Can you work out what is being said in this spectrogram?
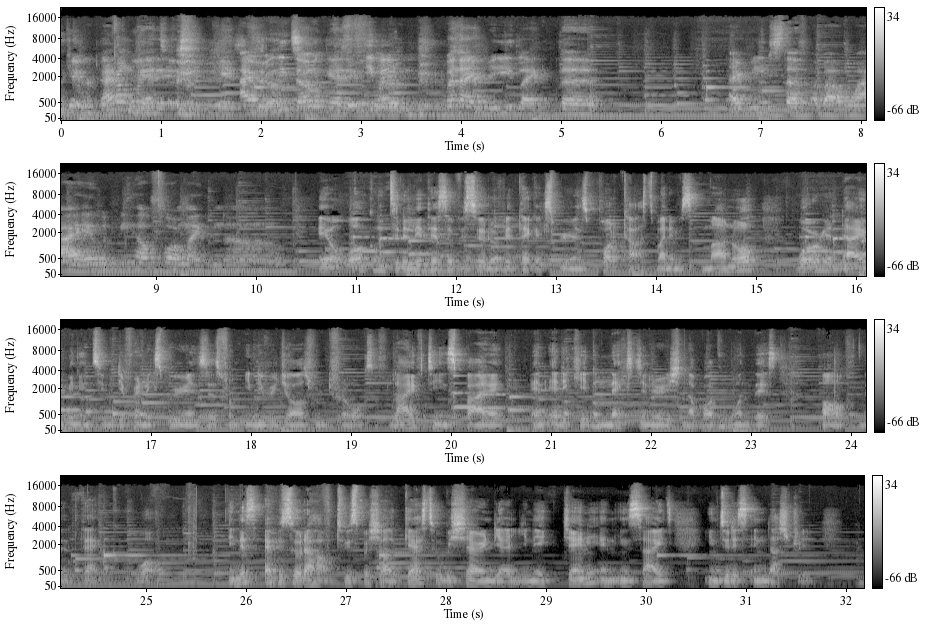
I don't get, I don't get it. I really don't. don't get it. Even when I read like the I read stuff about why it would be helpful, I'm like, no. Hey, welcome to the latest episode of the Tech Experience podcast. My name is Manuel, where we are diving into different experiences from individuals from different walks of life to inspire and educate the next generation about the wonders of the tech world. In this episode, I have two special guests who will be sharing their unique journey and insights into this industry.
